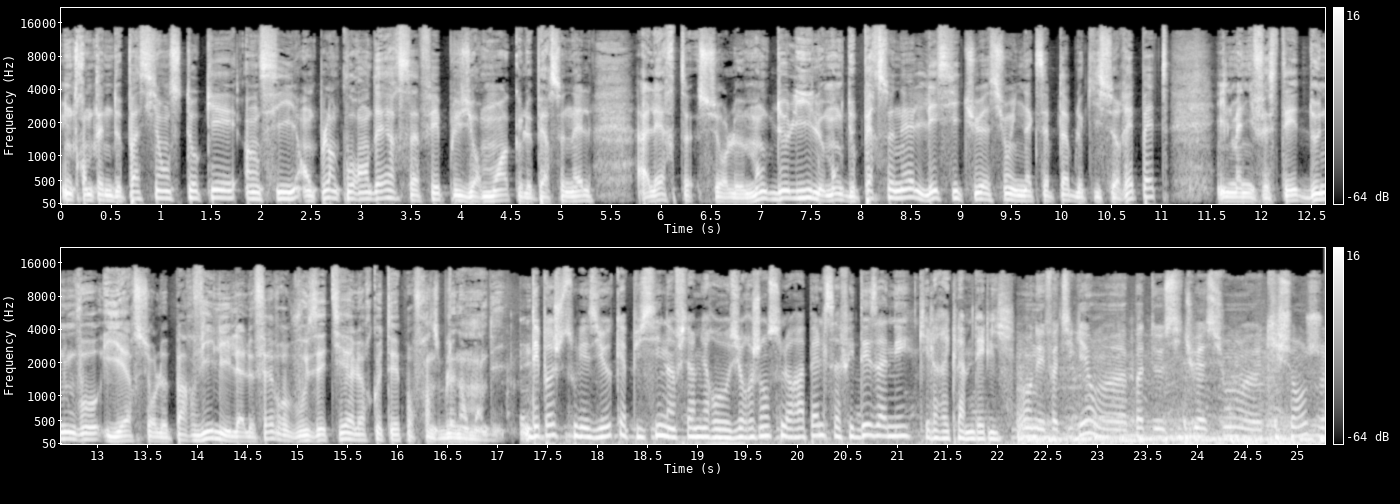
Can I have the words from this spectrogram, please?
Une trentaine de patients stockés ainsi en plein courant d'air. Ça fait plusieurs mois que le personnel alerte sur le manque de lits, le manque de personnel, les situations inacceptables qui se répètent. Ils manifestaient de nouveau hier sur le parvis. Lila Lefebvre, vous étiez à leur côté pour France Bleu Normandie. Des poches sous les yeux, Capucine, infirmière aux urgences, le rappelle, ça fait des années qu'ils réclament des lits. On est fatigué, on n'a pas de situation euh, qui change,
